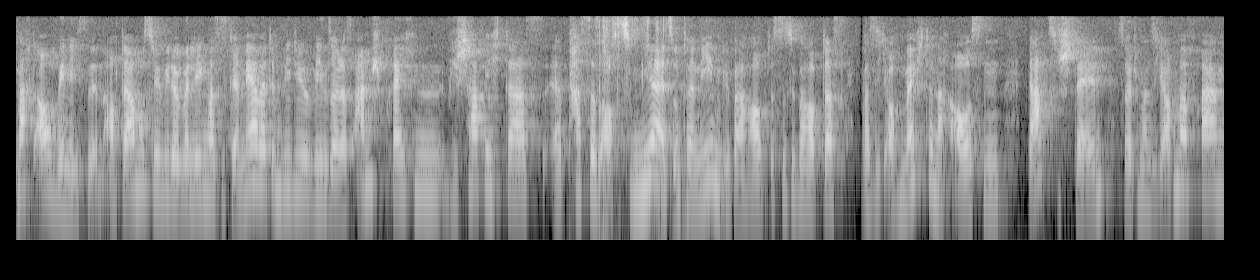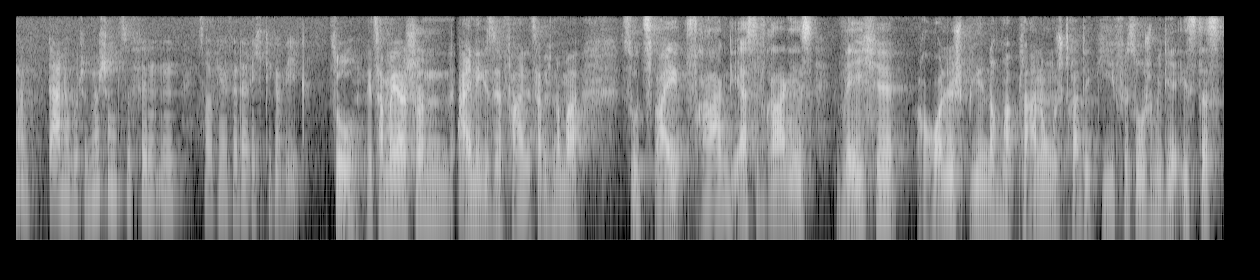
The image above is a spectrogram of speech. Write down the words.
macht auch wenig Sinn. Auch da du dir wieder überlegen, was ist der Mehrwert im Video, wen soll das ansprechen, wie schaffe ich das, äh, passt das auch zu mir als Unternehmen überhaupt, ist es überhaupt das, was ich auch möchte nach außen darzustellen, sollte man sich auch mal fragen und da eine gute Mischung zu finden, ist auf jeden Fall der richtige Weg. So, jetzt haben wir ja schon einiges erfahren. Jetzt habe ich noch mal so zwei Fragen. Die erste Frage ist, welche Rolle spielen noch mal Planung und Strategie für Social Media? Ist das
